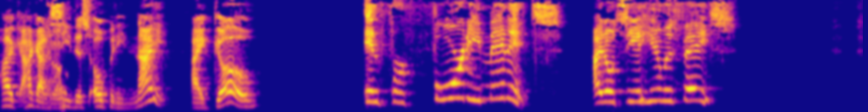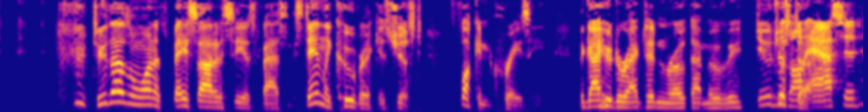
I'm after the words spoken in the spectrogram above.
I, I got to see this opening night. I go, and for 40 minutes, I don't see a human face. 2001 A Space Odyssey is fascinating. Stanley Kubrick is just fucking crazy. The guy who directed and wrote that movie. Dude was on a, acid,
